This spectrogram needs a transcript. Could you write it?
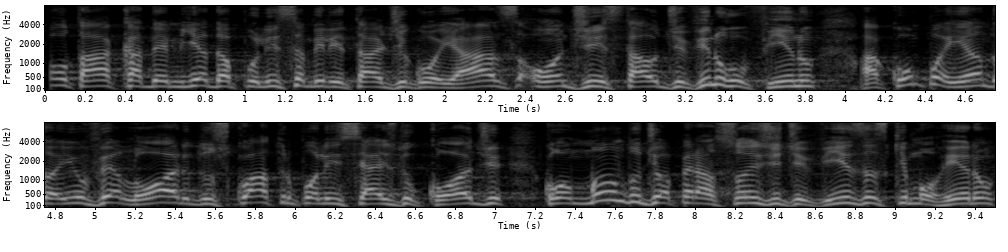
Voltar à Academia da Polícia Militar de Goiás, onde está o Divino Rufino, acompanhando aí o velório dos quatro policiais do COD, Comando de Operações de Divisas, que morreram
